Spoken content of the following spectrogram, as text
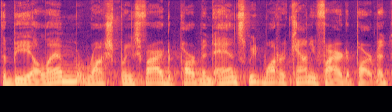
the BLM, Rock Springs Fire Department, and Sweetwater County Fire Department.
